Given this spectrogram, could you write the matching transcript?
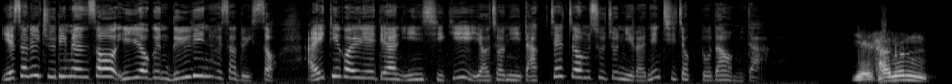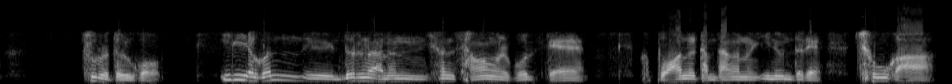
예산을 줄이면서 인력은 늘린 회사도 있어 IT 관리에 대한 인식이 여전히 낙제점 수준이라는 지적도 나옵니다. 예산은 줄어들고 인력은 늘어나는 현 상황을 볼때그 보안을 담당하는 인원들의 처우가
